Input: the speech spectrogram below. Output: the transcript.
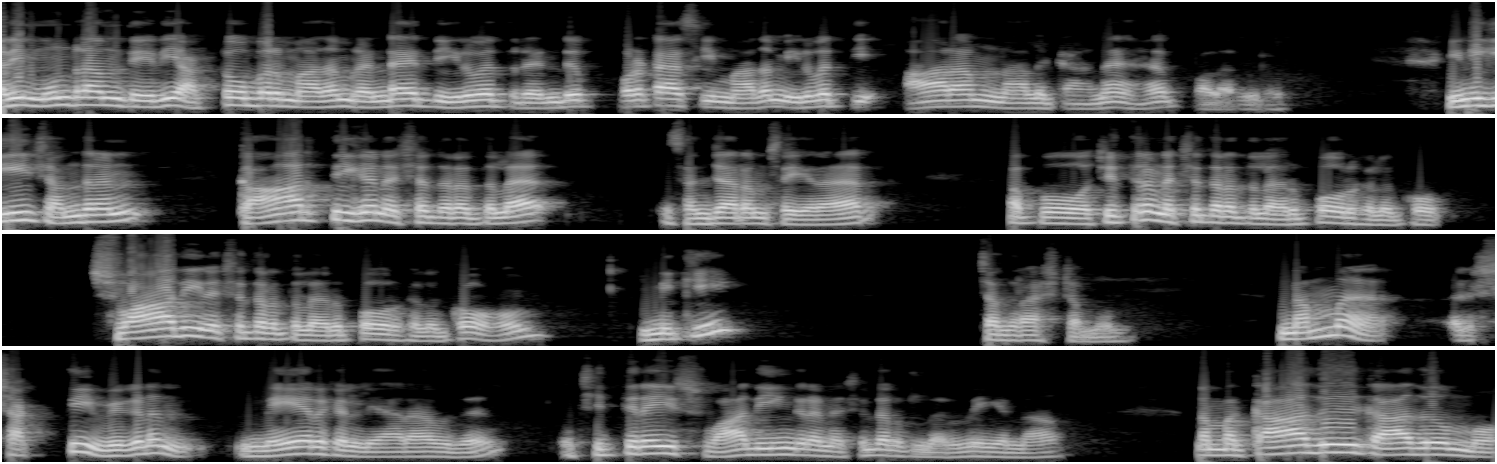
பதிமூன்றாம் தேதி அக்டோபர் மாதம் ரெண்டாயிரத்தி இருபத்தி ரெண்டு புரட்டாசி மாதம் இருபத்தி ஆறாம் நாளுக்கான பலன்கள். இன்னைக்கு சந்திரன் கார்த்திக நட்சத்திரத்துல சஞ்சாரம் செய்கிறார் அப்போ சித்திர நட்சத்திரத்துல இருப்பவர்களுக்கும் சுவாதி நட்சத்திரத்துல இருப்பவர்களுக்கும் இன்னைக்கு சந்திராஷ்டமம். நம்ம சக்தி விகடன் நேயர்கள் யாராவது சித்திரை சுவாதிங்கிற நட்சத்திரத்துல இருந்தீங்கன்னா நம்ம காது காதுமோ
